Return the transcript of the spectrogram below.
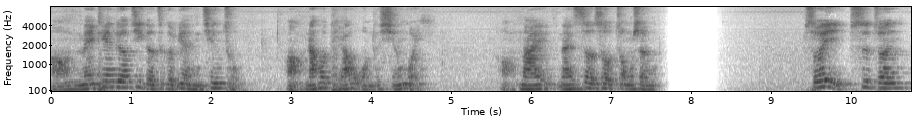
啊，每天都要记得这个愿很清楚，啊，然后调我们的行为，啊，来来摄受众生。所以世尊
